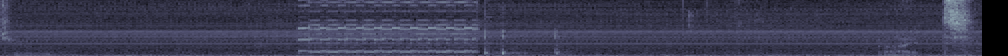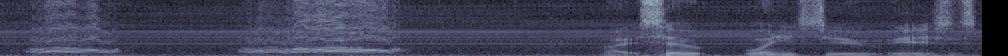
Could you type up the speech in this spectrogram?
Ouch. Right. Hello? Hello? Right, so what I need to do is just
